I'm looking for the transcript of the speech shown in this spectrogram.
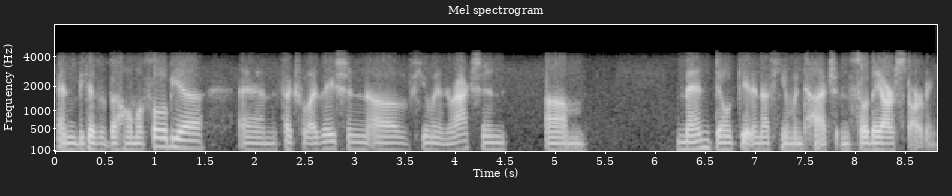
and because of the homophobia and sexualization of human interaction, um, men don't get enough human touch, and so they are starving.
